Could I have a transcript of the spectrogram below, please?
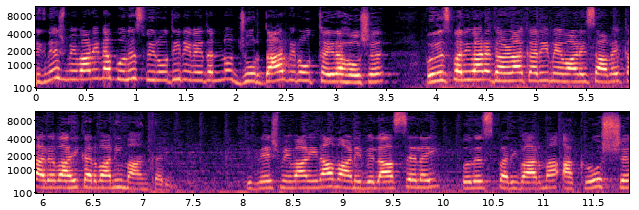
જિગ્નેશ મેવાણીના પોલીસ વિરોધી નિવેદનનો જોરદાર વિરોધ થઈ રહ્યો છે. પોલીસ પરિવારે ધરણા કરી મેવાણી સામે કાર્યવાહી કરવાની માંગ કરી. જિગ્નેશ મેવાણીના વાણી વિલાસને લઈ પોલીસ પરિવારમાં આક્રોશ છે.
